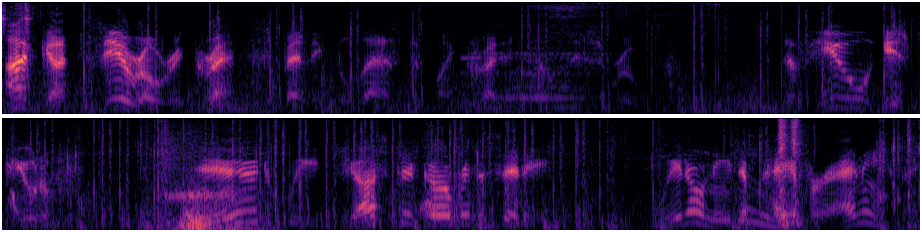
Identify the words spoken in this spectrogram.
I've got zero regrets spending the last of my credits on this roof. The view is beautiful. Dude, we just took over the city. We don't need to pay for anything.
